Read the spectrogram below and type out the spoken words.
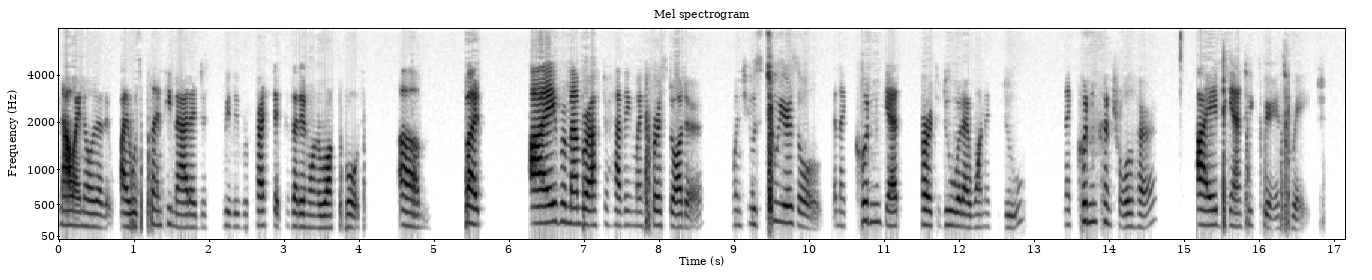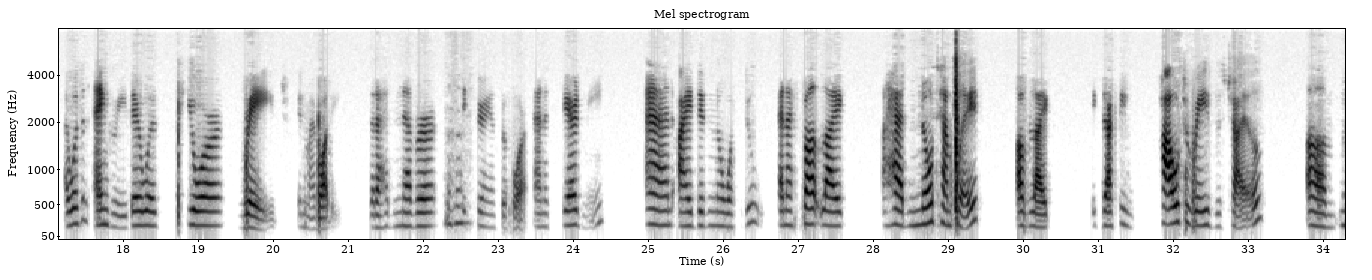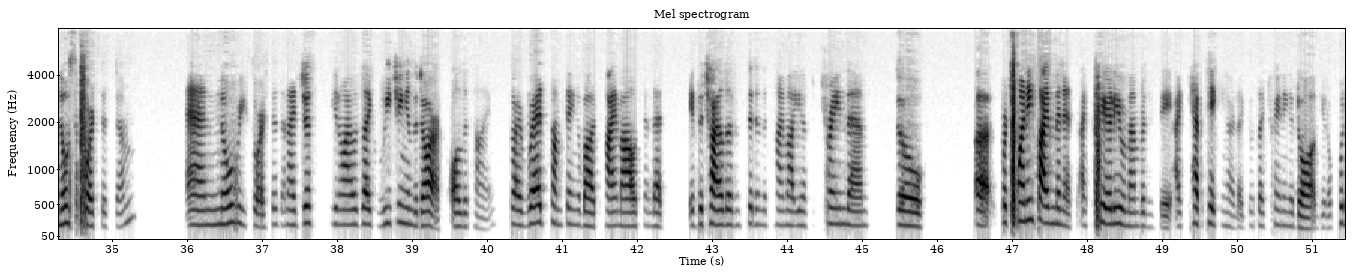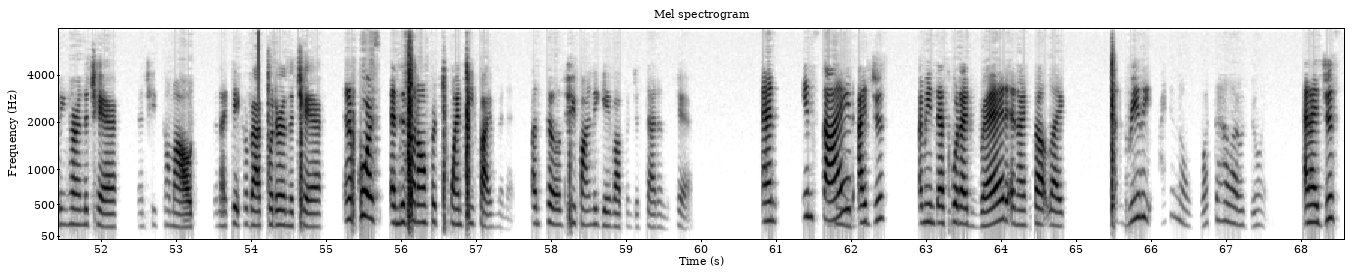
now I know that it, I was plenty mad. I just really repressed it because I didn't want to rock the boat. Um, but I remember after having my first daughter when she was two years old and I couldn't get her to do what I wanted to do and I couldn't control her, I began to experience rage. I wasn't angry. There was pure rage in my body that I had never mm-hmm. experienced before and it scared me and I didn't know what to do and I felt like I had no template of like exactly how to raise this child, um, no support system, and no resources. And I just, you know, I was like reaching in the dark all the time. So I read something about timeouts and that if the child doesn't sit in the timeout, you have to train them. So uh, for 25 minutes, I clearly remember this day. I kept taking her, like it was like training a dog, you know, putting her in the chair, then she'd come out, then I'd take her back, put her in the chair, and of course, and this went on for 25 minutes until she finally gave up and just sat in the chair. And inside, mm. I just, I mean, that's what I'd read and I felt like, but really, I didn't know what the hell I was doing. And I just,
